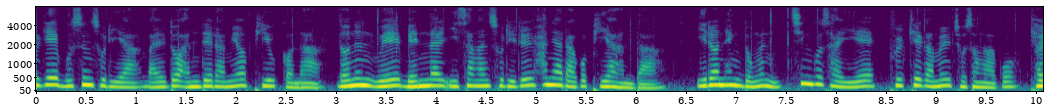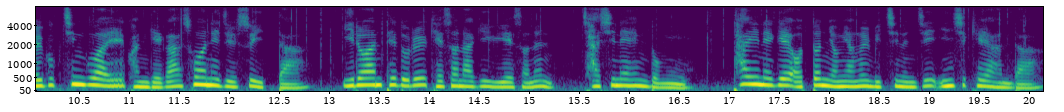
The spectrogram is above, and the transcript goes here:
그게 무슨 소리야 말도 안 되라며 비웃거나 너는 왜 맨날 이상한 소리를 하냐라고 비하한다. 이런 행동은 친구 사이에 불쾌감을 조성하고 결국 친구와의 관계가 소원해질 수 있다. 이러한 태도를 개선하기 위해서는 자신의 행동이 타인에게 어떤 영향을 미치는지 인식해야 한다.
